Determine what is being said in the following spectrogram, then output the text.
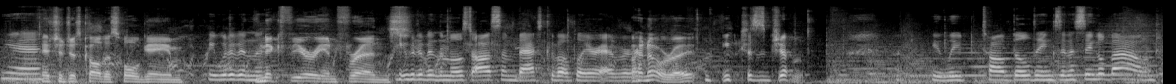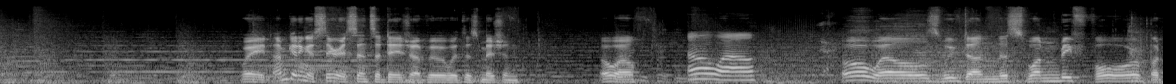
Yeah. they should just call this whole game He would have been the Nick Fury and Friends. he would have been the most awesome basketball player ever. I know, right? He just jumped. He leaped tall buildings in a single bound. Wait, I'm getting a serious sense of deja vu with this mission. Oh well. Oh well. Oh wells, we've done this one before, but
